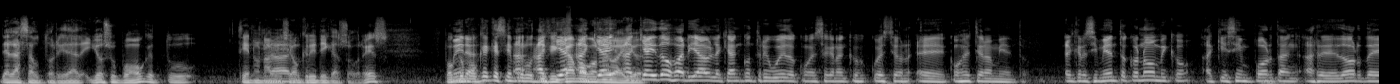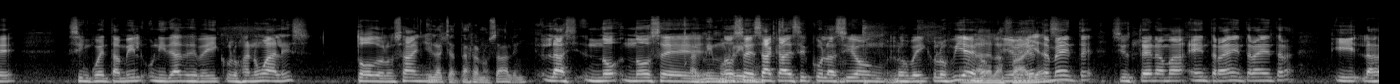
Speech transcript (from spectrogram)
de las autoridades. Yo supongo que tú tienes una Claro. visión crítica sobre eso. Porque Mira, ¿por qué es que siempre aquí- justificamos aquí, con hay, Nueva York? aquí hay dos variables que han contribuido con ese gran cu- cuestión, eh, congestionamiento. El crecimiento económico, aquí se importan alrededor de 50 mil unidades de vehículos anuales todos los años. Y la chatarra no salen. Las, no, se, no se saca de circulación los vehículos viejos. las Y fallas. evidentemente, si usted nada más entra, entra, entra, y las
